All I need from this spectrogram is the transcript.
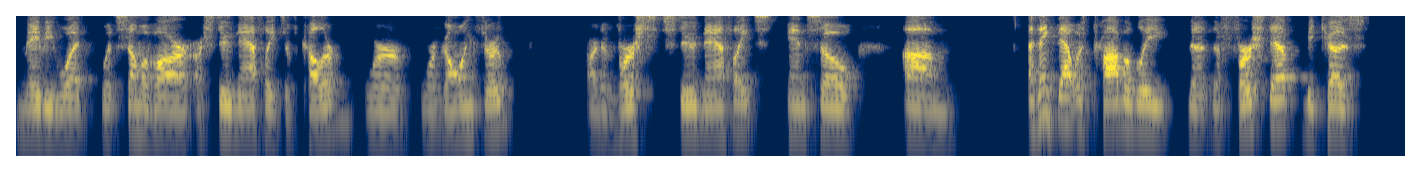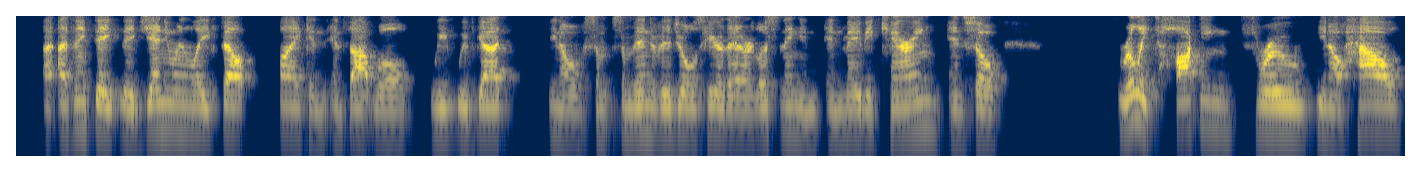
maybe what what some of our, our student athletes of color were were going through, our diverse student athletes, and so um, I think that was probably the the first step because I, I think they they genuinely felt like and, and thought, well, we we've got you know some some individuals here that are listening and, and maybe caring, and so really talking through you know how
